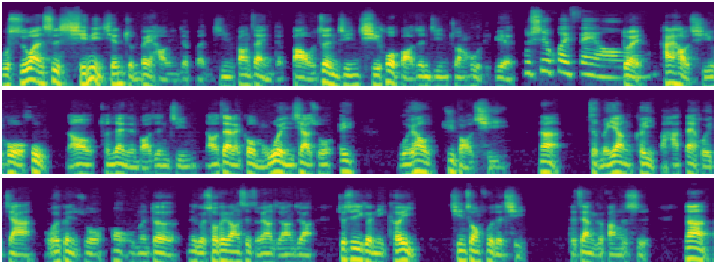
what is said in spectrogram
五十万是请你先准备好你的本金，放在你的保证金期货保证金专户里边，不是会费哦。对，开好期货户，然后存在你的保证金，然后再来跟我们问一下说，哎，我要聚保期，那。怎么样可以把它带回家？我会跟你说哦，我们的那个收费方式怎么样？怎么样？怎样？就是一个你可以轻松付得起的这样一个方式。那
